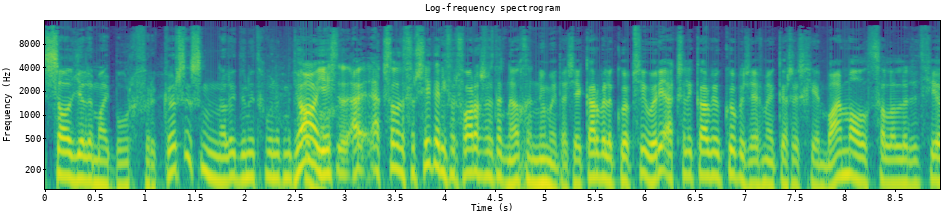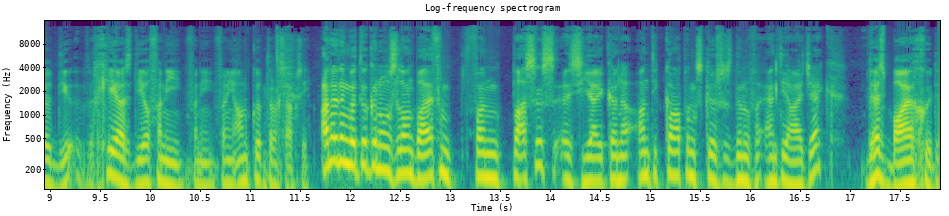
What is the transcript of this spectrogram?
sal julle my borg vir 'n kursus en hulle doen dit gewoonlik met Ja, jy ek, ek sal dit verseker die vervaardigers wat ek nou genoem het. As jy 'n kar wil koop, sê hoorie, ek sal die kar wil koop as jy vir my 'n kursus gee. En baie maal sal hulle dit vir jou deel, gee as deel van die van die van die aankooptransaksie. Ander ding wat ook in ons land baie van van pas is, is jy kan 'n anti-kapingskursus doen of 'n anti-hijack. Dis baie goed.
